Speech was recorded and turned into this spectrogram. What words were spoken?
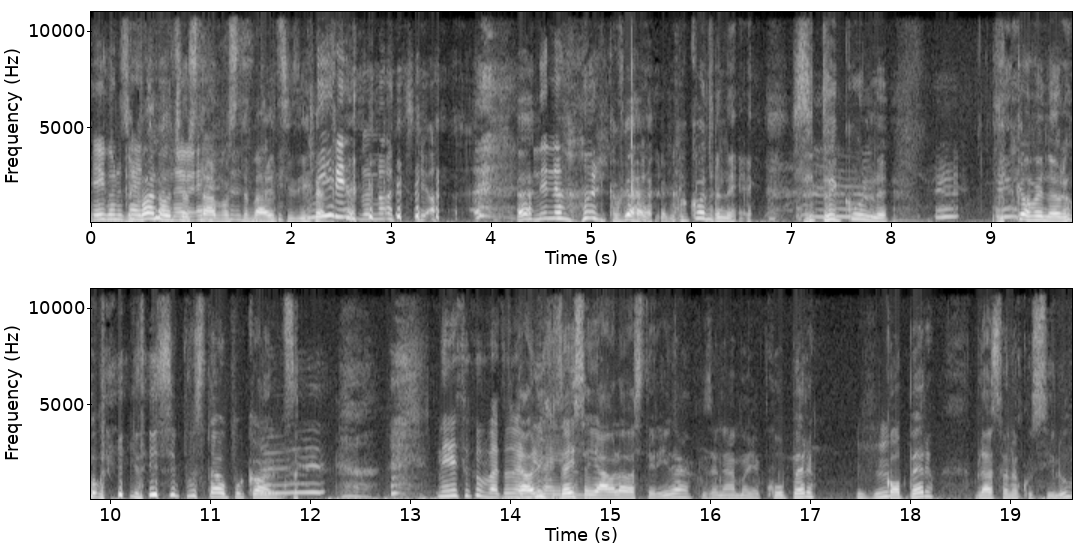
Ego, Zakaj nočeš s tabo s tebalci delati? Ni res, da nočijo. Ne, ne moreš. Kako da ne? Se to je kul. Cool, Kaj me narobe, kdaj si postal po koncu? Ne, ne, tako pa to ja, lih, zdaj se javlja Asterina, za nami je Koper, uh -huh. Koper, bila sva na kosilu,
